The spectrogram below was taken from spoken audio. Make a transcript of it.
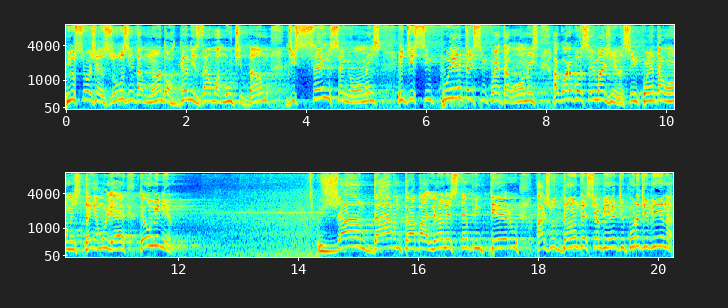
E o Senhor Jesus ainda manda organizar uma multidão de 100, 100 homens e de 50 e 50 homens. Agora você imagina: 50 homens, tem a mulher, tem o menino. Já andaram trabalhando esse tempo inteiro, ajudando esse ambiente de cura divina.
